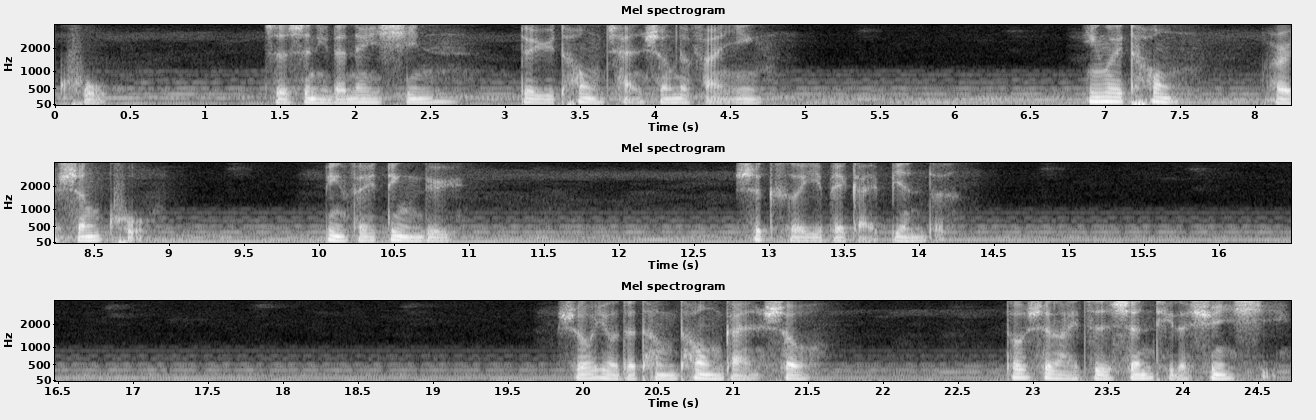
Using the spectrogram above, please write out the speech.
苦则是你的内心对于痛产生的反应。因为痛而生苦。并非定律，是可以被改变的。所有的疼痛感受，都是来自身体的讯息，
